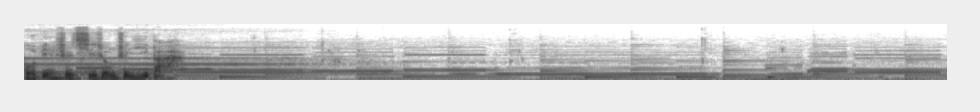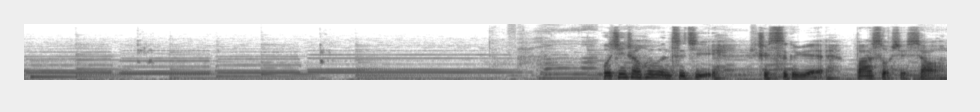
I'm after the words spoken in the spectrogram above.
我便是其中之一吧。我经常会问自己：这四个月八所学校，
